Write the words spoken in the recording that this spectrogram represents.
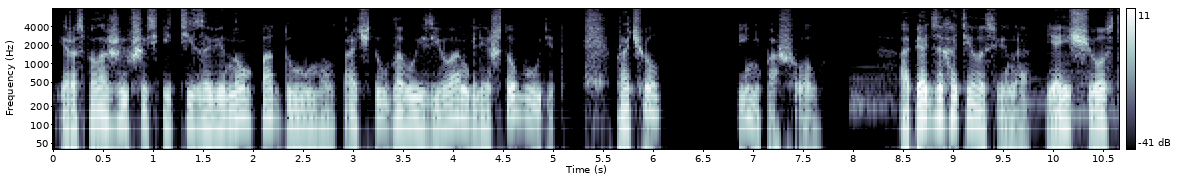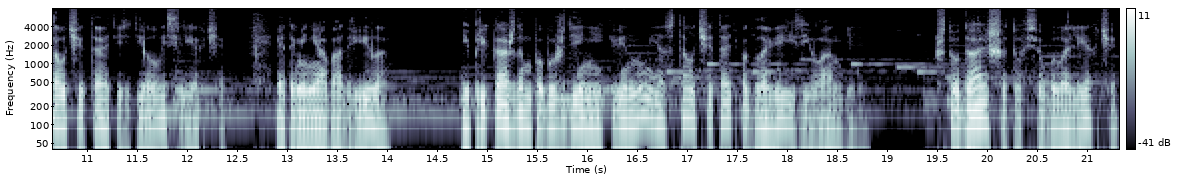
и расположившись идти за вином, подумал, прочту главу из Евангелия, что будет. Прочел и не пошел. Опять захотелось вина. Я еще стал читать, и сделалось легче. Это меня ободрило и при каждом побуждении к вину я стал читать по главе из Евангелия. Что дальше, то все было легче.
